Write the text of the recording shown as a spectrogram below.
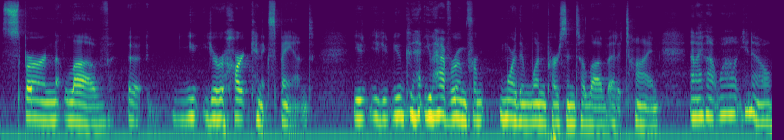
spurn love. Uh, you, your heart can expand you you you, you have room for more than one person to love at a time. And I thought, well, you know,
